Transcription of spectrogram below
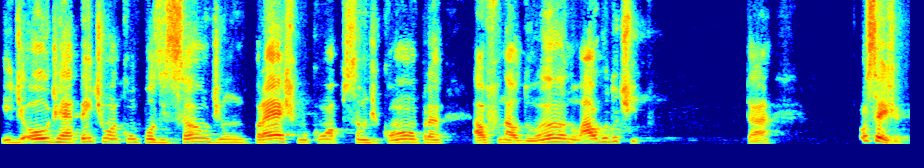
e de, ou de repente uma composição de um empréstimo com opção de compra ao final do ano, algo do tipo. Tá? Ou seja,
